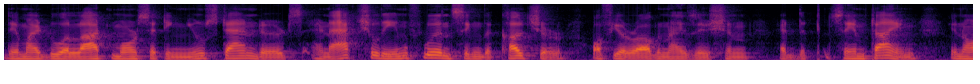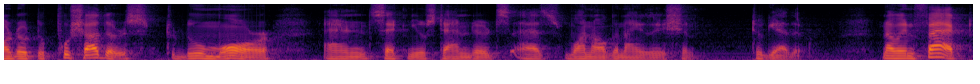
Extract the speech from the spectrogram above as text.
they might do a lot more setting new standards and actually influencing the culture of your organization at the same time in order to push others to do more and set new standards as one organization together. Now, in fact,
